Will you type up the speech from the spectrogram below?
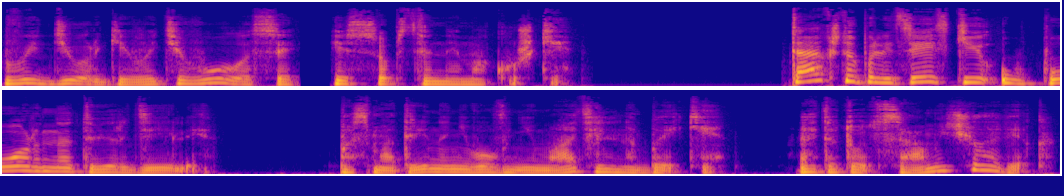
выдергивать волосы из собственной макушки. Так что полицейские упорно твердили: "Посмотри на него внимательно, Бекки. Это тот самый человек.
